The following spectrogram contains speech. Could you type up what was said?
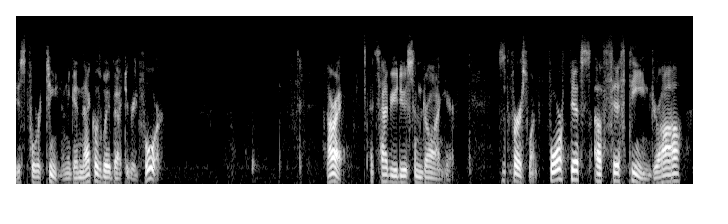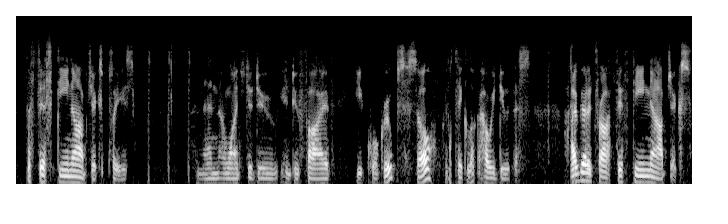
is 14. And again, that goes way back to grade four. All right, let's have you do some drawing here. This is the first one. 4 fifths of 15. Draw the 15 objects, please. And then I want you to do into five equal groups. So let's take a look at how we do this. I've got to draw 15 objects.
